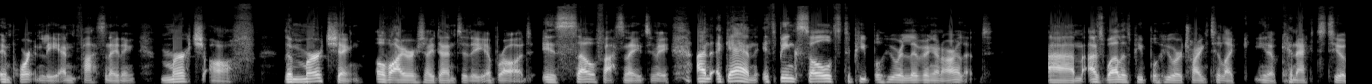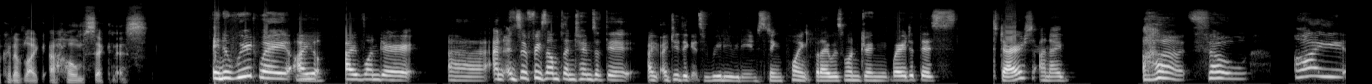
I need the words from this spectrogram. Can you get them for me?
importantly and fascinating merch off. The merching of Irish identity abroad is so fascinating to me. And again, it's being sold to people who are living in Ireland, um, as well as people who are trying to like, you know, connect to a kind of like a homesickness. in a weird way i Mm. i wonder uh and, and so for example in terms of the I, I do think it's a really really interesting point but i was wondering where did this start and i uh so i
